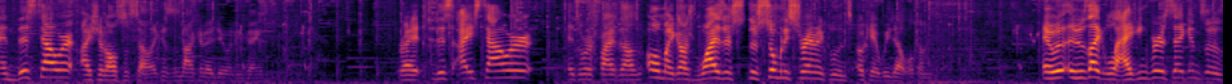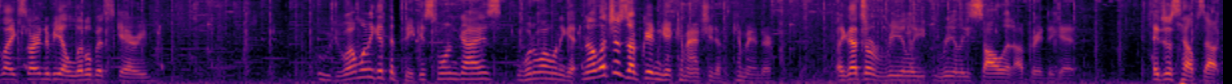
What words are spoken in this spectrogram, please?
And this tower, I should also sell it because it's not to do anything. Right? This ice tower is worth 5,000. Oh my gosh, why is there... There's so many ceramic balloons. Okay, we dealt with them. It was, it was like lagging for a second, so it was like starting to be a little bit scary. Ooh, do I want to get the biggest one, guys? What do I want to get? No, let's just upgrade and get Comanche to Commander. Like, that's a really, really solid upgrade to get. It just helps out.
